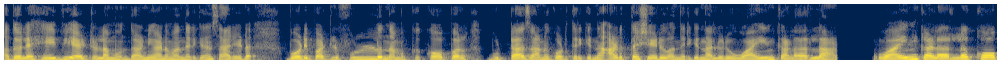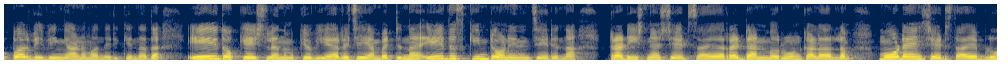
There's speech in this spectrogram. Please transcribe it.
അതുപോലെ ഹെവി ആയിട്ടുള്ള മുന്താണിയാണ് വന്നിരിക്കുന്നത്. സാരിയുടെ ബോഡി പാർട്ടിൽ ഫുള്ള് നമുക്ക് കോപ്പർ ബുട്ടാസ് ആണ് കൊടുത്തിരിക്കുന്നത്. അടുത്ത ഷെയ്ഡ് വന്നിരിക്കുന്നത് നല്ലൊരു വൈൻ കളറിലാണ് വൈൻ കളറിൽ കോപ്പർ വിവിങ് ആണ് വന്നിരിക്കുന്നത്. ഏത് ഒക്കേഷനിലും നമുക്ക് വിയർ ചെയ്യാൻ പറ്റുന്ന ഏത് സ്കിൻ ടോണിനും ചേരുന്ന ട്രഡീഷണൽ ഷെയ്ഡ്സ് ആയ റെഡ് ആൻഡ് മെറൂൺ കളറിലും മോഡേൺ ഷെയ്ഡ്സ് ആയ blue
